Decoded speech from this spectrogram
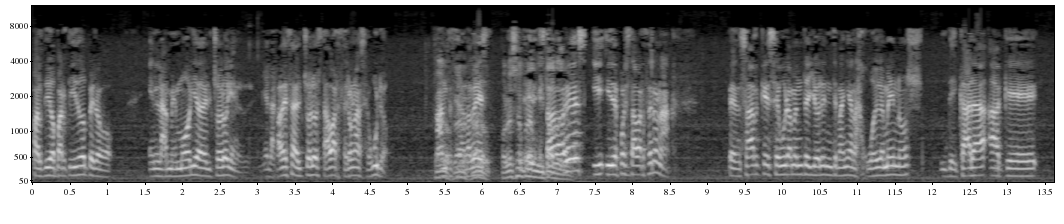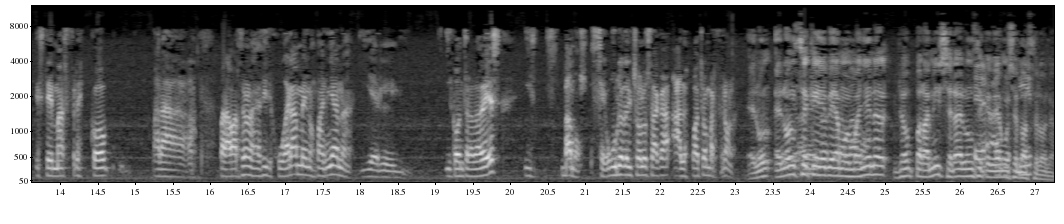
partido a partido, pero en la memoria del Cholo y en, y en la cabeza del Cholo está Barcelona seguro. Claro, Antes claro, de claro. Por eso he eh, está preguntado. Alavés y, y después está Barcelona. Pensar que seguramente Llorente mañana juegue menos de cara a que esté más fresco para, para Barcelona. Es decir, jugará menos mañana y el y contra Alavés y vamos, seguro que el Cholo saca a los cuatro en Barcelona. El, on- el 11 que no, veamos no, mañana, yo, para mí será el 11 Eh, que veamos en Barcelona.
